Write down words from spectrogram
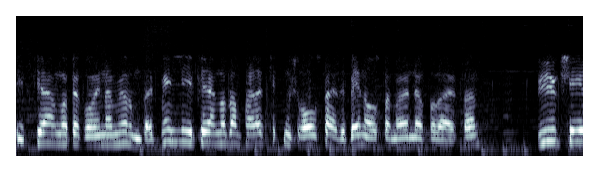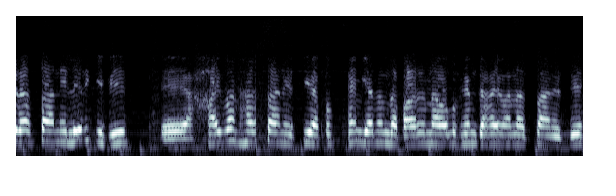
bir piyango pek oynamıyorum da milli piyangodan para çıkmış olsaydı ben olsam örnek olarsan büyükşehir hastaneleri gibi e, hayvan hastanesi yapıp hem yanında barınağı olup hem de hayvan hastanesi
